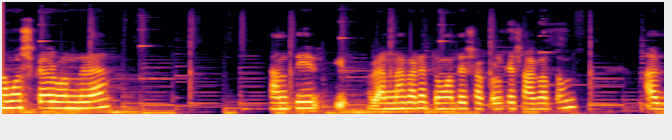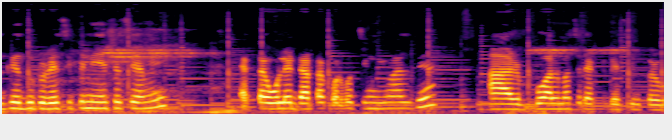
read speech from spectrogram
নমস্কার বন্ধুরা। শান্তির রান্নাঘরে তোমাদের সকলকে স্বাগতম। আজকে দুটো রেসিপি নিয়ে এসেছি আমি। একটা ওলের ডাটা করব চিংড়ি মাছ দিয়ে, আর বোয়াল মাছের একটা রেসিপি করব।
